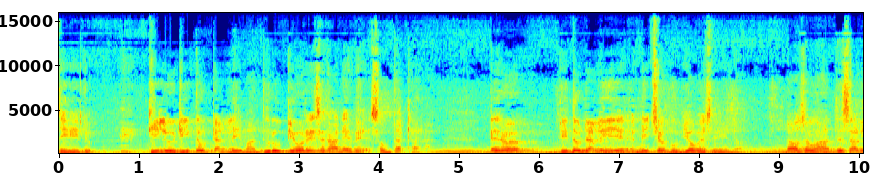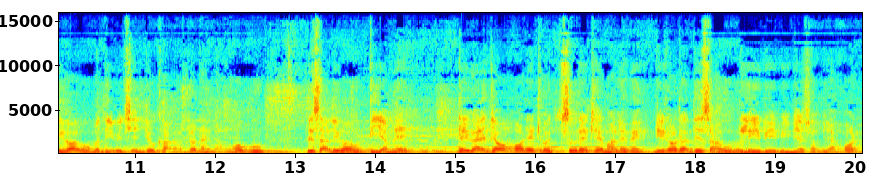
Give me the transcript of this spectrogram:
စေလို့ဒီလိုဒီတုတ်တန်လေးမှာသူတို့ပြောတဲ့စကားနဲ့ပဲအဆုံးသတ်ထားတာအဲ့တော့ ဒီတုတ်တန်လေးရဲ့အနှစ်ချုပ်ကိုပြောမယ်ဆိုရင်တော့နောက်ဆုံးဟာသစ္စာလေးပါးကိုမသိမချင်းဒုက္ခကလွတ်နိုင်တာမဟုတ်ဘူး သစ္စာလေးပါးကိုသိရမယ်နိဗ္ဗာန်အကြောင်းဟောတဲ့ဆိုတဲ့အထဲမှာလည်းပဲនិရောဓသစ္စာကိုအလေးပေးပြီးမြတ်စွာဘုရားဟောတာ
